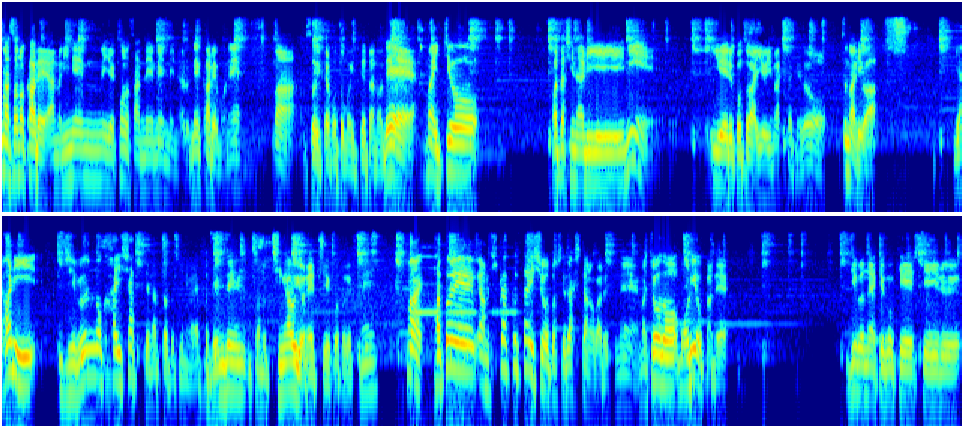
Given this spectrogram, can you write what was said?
まあその彼、あの2年目で、この3年目になるね、彼もね、まあそういったことも言ってたので、まあ一応、私なりに言えることは言いましたけど、つまりは、やはり自分の会社ってなった時にはやっぱ全然その違うよねっていうことですね。まあ、たとえ、あの、比較対象として出したのがですね、まあちょうど盛岡で、自分の薬局を経営している、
